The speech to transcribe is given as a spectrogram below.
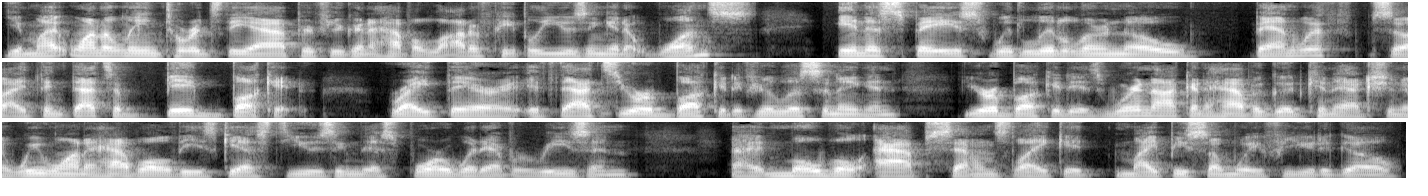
You might want to lean towards the app if you're going to have a lot of people using it at once in a space with little or no bandwidth. So I think that's a big bucket right there. If that's your bucket, if you're listening and your bucket is we're not going to have a good connection and we want to have all these guests using this for whatever reason, a mobile app sounds like it might be some way for you to go.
